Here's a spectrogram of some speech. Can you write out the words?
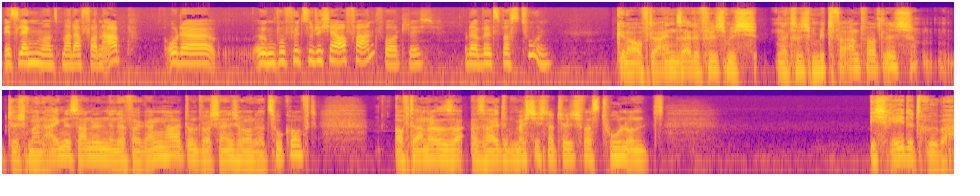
jetzt lenken wir uns mal davon ab oder irgendwo fühlst du dich ja auch verantwortlich oder willst was tun? Genau, auf der einen Seite fühle ich mich natürlich mitverantwortlich durch mein eigenes Handeln in der Vergangenheit und wahrscheinlich auch in der Zukunft. Auf der anderen Seite möchte ich natürlich was tun und ich rede drüber.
